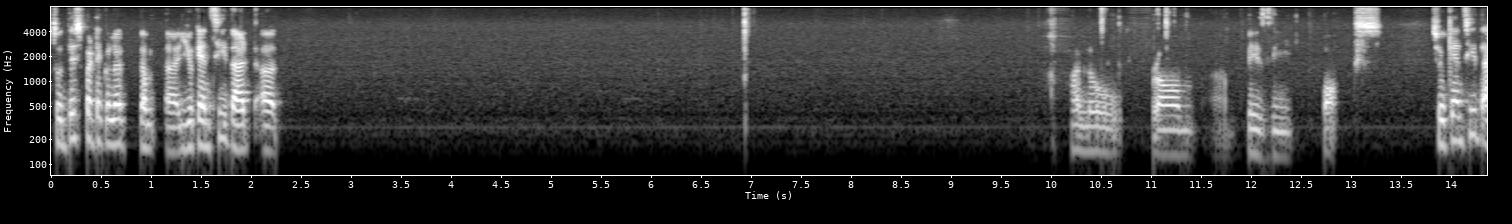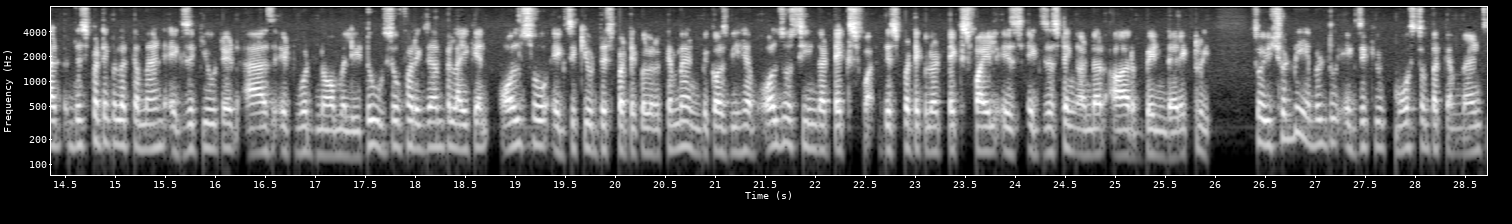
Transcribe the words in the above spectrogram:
so this particular uh, you can see that uh, hello from uh, busy box. So you can see that this particular command executed as it would normally do. So for example I can also execute this particular command because we have also seen the text this particular text file is existing under our bin directory. So you should be able to execute most of the commands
